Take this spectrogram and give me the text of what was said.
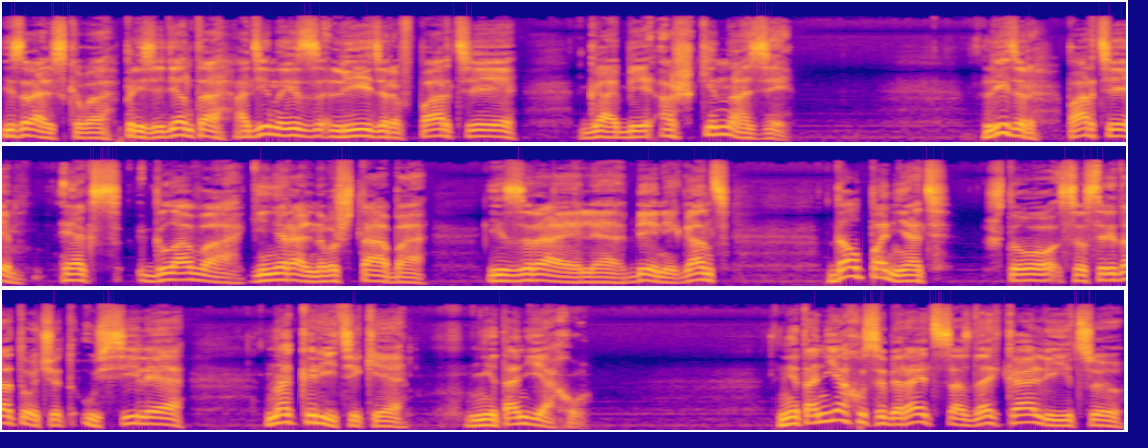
израильского президента один из лидеров партии Габи Ашкинази. Лидер партии экс-глава Генерального штаба Израиля Бенни Ганс дал понять, что сосредоточит усилия на критике Нетаньяху. Нетаньяху собирается создать коалицию,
